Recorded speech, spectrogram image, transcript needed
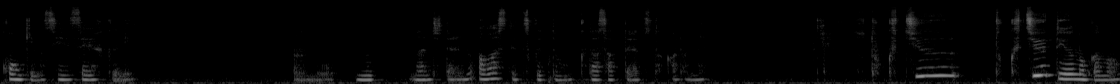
今季の新制服にあのむなんて言ったらいいの？合わせて作ってもくださったやつだからね。特注特注っていうのかな？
